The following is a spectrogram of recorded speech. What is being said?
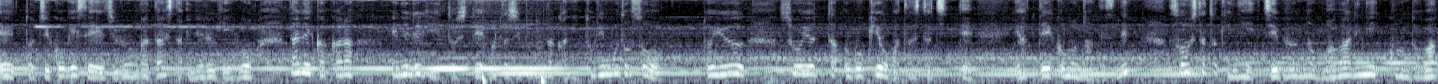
えーと、自己犠牲自分が出したエネルギーを誰かからエネルギーとしてまた自分の中に取り戻そうというそういった動きを私たちってやっていくもんなんですね。そうした時に自分の周りに今度は、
